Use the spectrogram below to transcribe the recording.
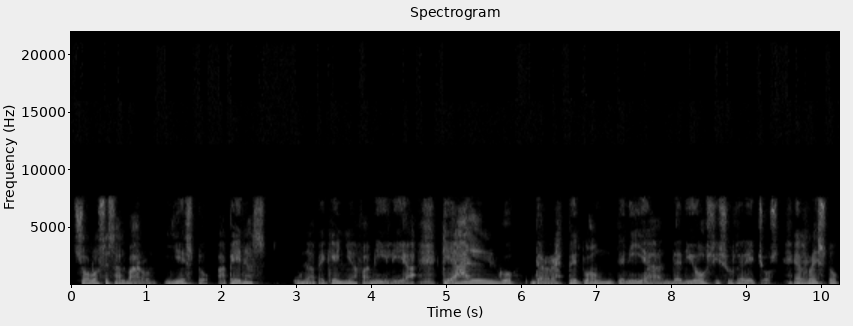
Solo se salvaron, y esto apenas una pequeña familia que algo de respeto aún tenía de Dios y sus derechos. El resto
